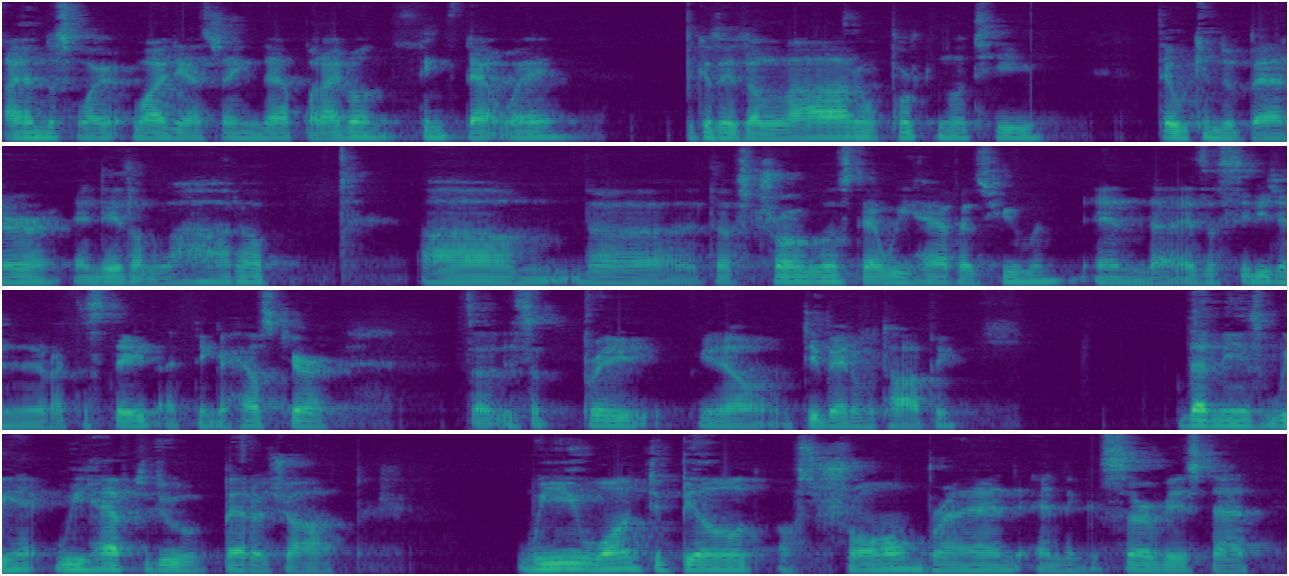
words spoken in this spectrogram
I understand why, why they are saying that, but I don't think that way because there's a lot of opportunity that we can do better, and there's a lot of um, the the struggles that we have as human and uh, as a citizen in the United States. I think healthcare a, is a pretty you know debatable topic. That means we ha- we have to do a better job. We want to build a strong brand and a service that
